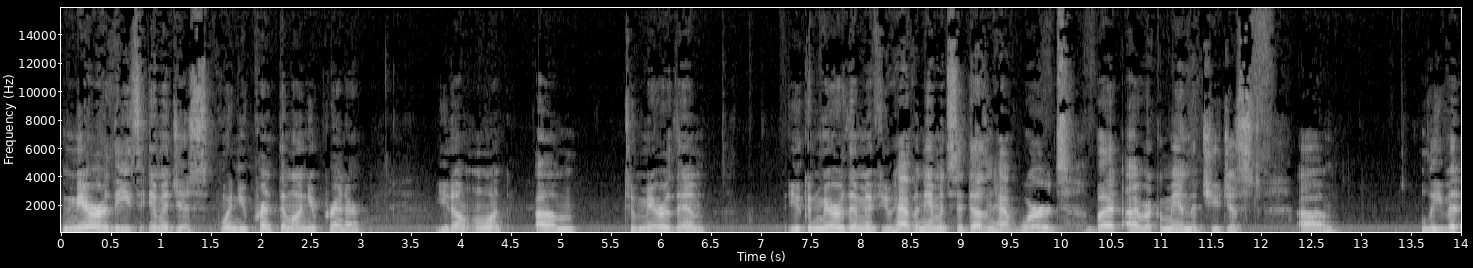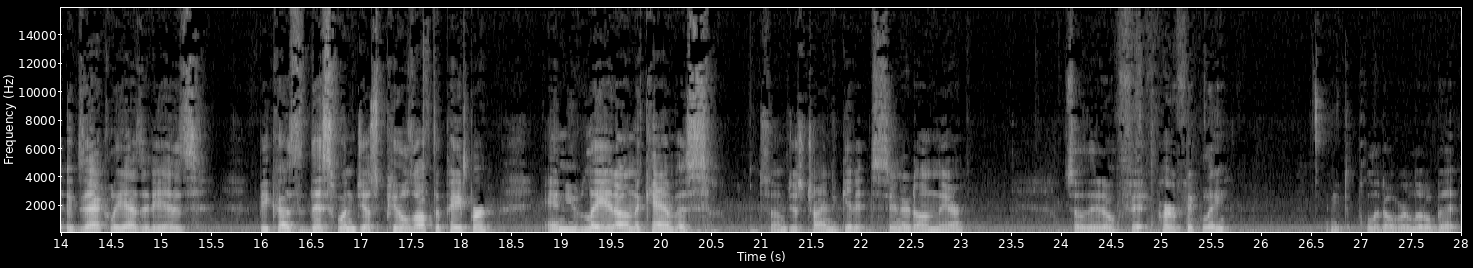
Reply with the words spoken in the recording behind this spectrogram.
mirror these images when you print them on your printer. You don't want um, to mirror them You can mirror them if you have an image that doesn't have words, but I recommend that you just uh, leave it exactly as it is because this one just peels off the paper and you lay it on the canvas. So I'm just trying to get it centered on there so that it'll fit perfectly. I need to pull it over a little bit.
